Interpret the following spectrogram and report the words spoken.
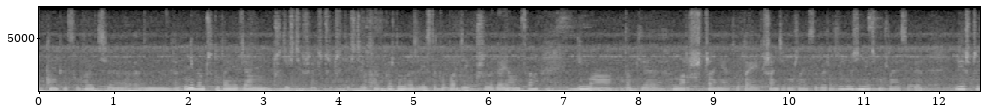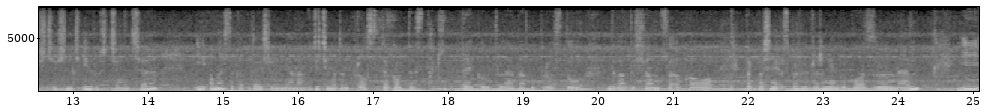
sukienkę, słuchajcie, nie wiem czy tutaj nie wzięłam 36 czy 38, w każdym razie jest taka bardziej przylegająca i ma takie marszczenie tutaj wszędzie, można je sobie rozluźnić, można je sobie jeszcze ścieśnić i rozcięcie i ona jest taka, wydaje się, lniana. Widzicie, ma ten prosty dekolt, to jest taki dekolt lata po prostu 2000 około. Tak właśnie sprawia wrażenie, jakby była z lnem i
